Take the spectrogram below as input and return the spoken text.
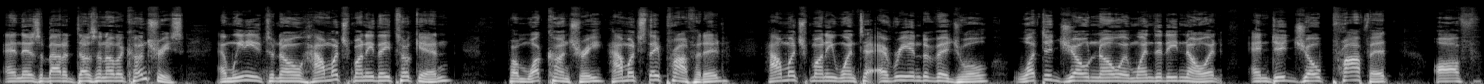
and there's about a dozen other countries. And we need to know how much money they took in, from what country, how much they profited, how much money went to every individual, what did Joe know and when did he know it, and did Joe profit off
